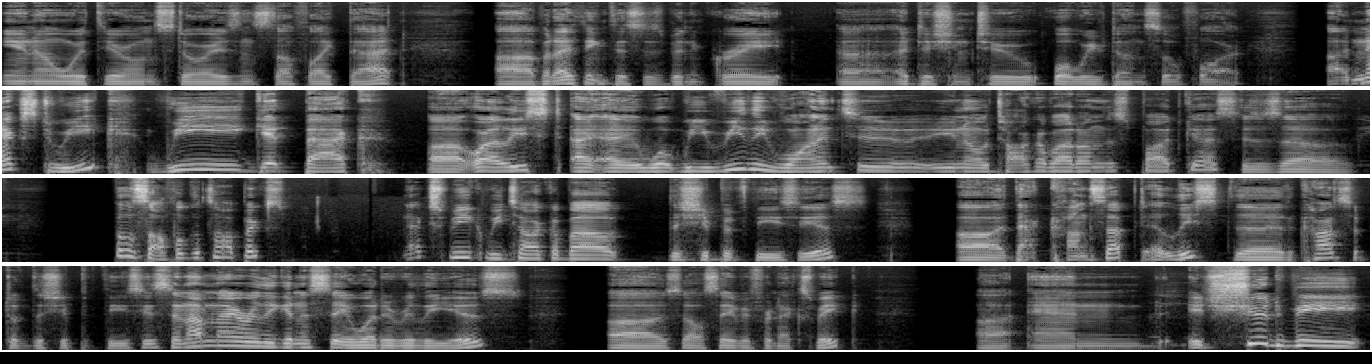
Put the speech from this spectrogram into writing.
You know, with your own stories and stuff like that. Uh, but I think this has been a great uh, addition to what we've done so far. Uh, next week we get back, uh, or at least I, I, what we really wanted to, you know, talk about on this podcast is uh, philosophical topics. Next week we talk about the ship of Theseus uh, that concept, at least the, the concept of the ship of Theseus. And I'm not really gonna say what it really is, uh, so I'll save it for next week. Uh, and it should be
